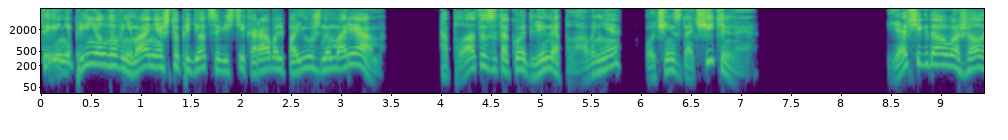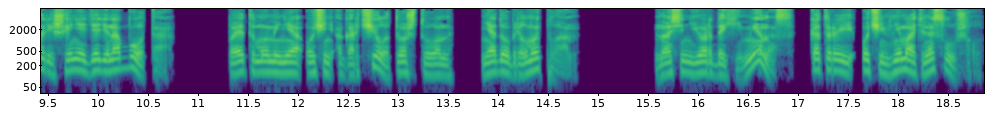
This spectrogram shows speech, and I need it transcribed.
ты не принял во внимание, что придется вести корабль по южным морям. Оплата за такое длинное плавание очень значительная. Я всегда уважал решение дяди Набота, поэтому меня очень огорчило то, что он не одобрил мой план. Но сеньор де Хименес, который очень внимательно слушал,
